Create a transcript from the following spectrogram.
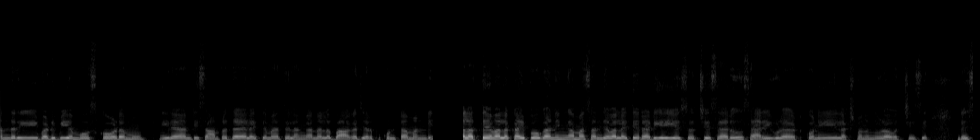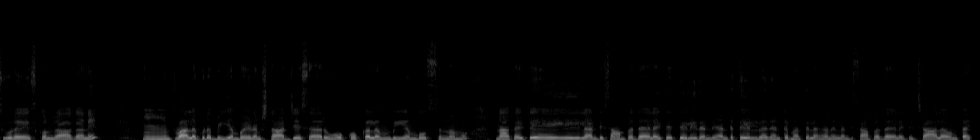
అందరి వడి బియ్యం పోసుకోవడము. ఇలాంటి సాంప్రదాయాలు అయితే మన తెలంగాణలో బాగా జరుపుకుంటామండి. వాళ్ళ అత్తయ్య వాళ్ళకి అయిపోగానే ఇంకా మా సంధ్య వాళ్ళు అయితే రెడీ అయ్యేసి వచ్చేసారు. శారీ కూడా కట్టుకొని లక్ష్మణ్ కూడా వచ్చేసి డ్రెస్ కూడా వేసుకొని రాగానే వాళ్ళకు కూడా బియ్యం పోయడం స్టార్ట్ చేశారు. ఒక్కొక్కలం బియ్యం పోస్తున్నాము. నాకైతే ఇలాంటి సాంప్రదాయాలు అయితే తెలియదండి అంటే తెలియదు అంటే మన తెలంగాణ ఇలాంటి సాంప్రదాయాలు అయితే చాలా ఉంటాయి.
